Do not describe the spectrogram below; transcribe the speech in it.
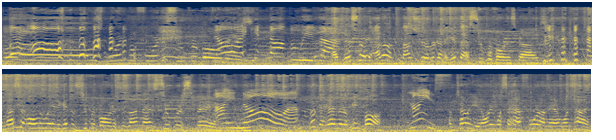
Oh, oh. one before the super bonus. No, I cannot believe that. At this rate, I don't, not sure we're gonna get that super bonus, guys. and that's the only way to get the super bonus is on that super spin. I know. Look, I got another pink ball. Nice. I'm telling you, it only wants to have four on there at one time.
